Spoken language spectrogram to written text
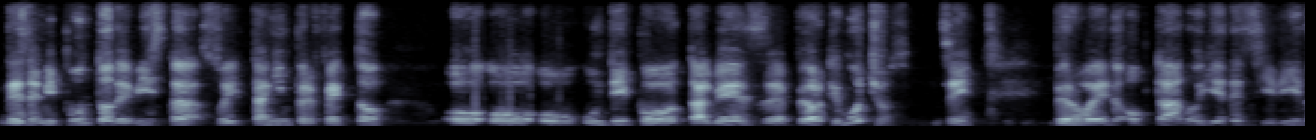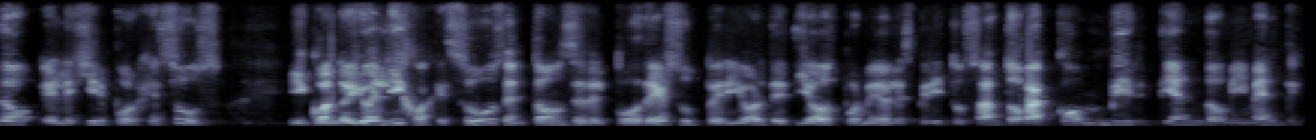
desde mi punto de vista, soy tan imperfecto o, un tipo tal vez eh, peor que muchos, ¿sí? Pero he optado y he decidido elegir por Jesús. Y cuando yo elijo a Jesús, entonces el poder superior de Dios por medio del Espíritu Santo va convirtiendo mi mente.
